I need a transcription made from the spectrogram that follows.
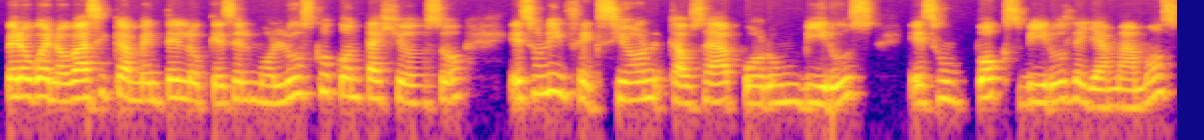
Pero bueno, básicamente lo que es el molusco contagioso es una infección causada por un virus, es un pox virus, le llamamos,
